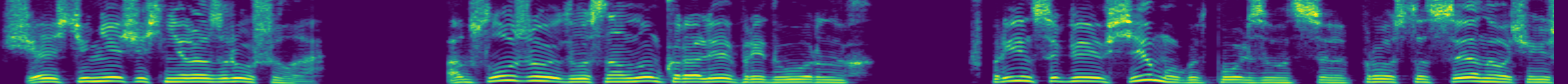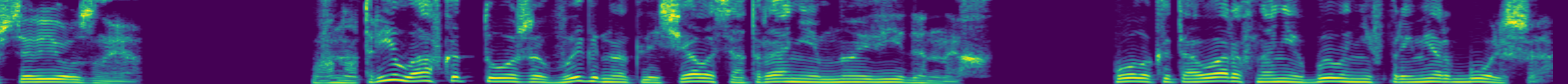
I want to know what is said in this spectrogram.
К счастью, нечисть не разрушила. Обслуживают в основном короля и придворных. В принципе, все могут пользоваться, просто цены очень уж серьезные. Внутри лавка тоже выгодно отличалась от ранее мной виданных. Полок и товаров на них было не в пример больше.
